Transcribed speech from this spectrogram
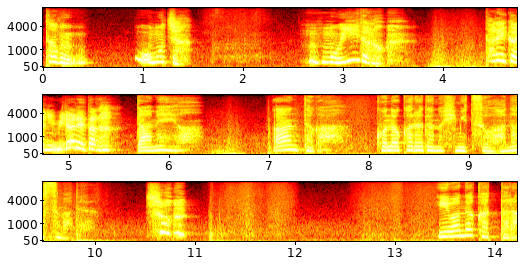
多分おもちゃ。もういいだろ誰かに見られたら。ダメよ。あんたがこの体の秘密を話すまで。ちょ言わなかったら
